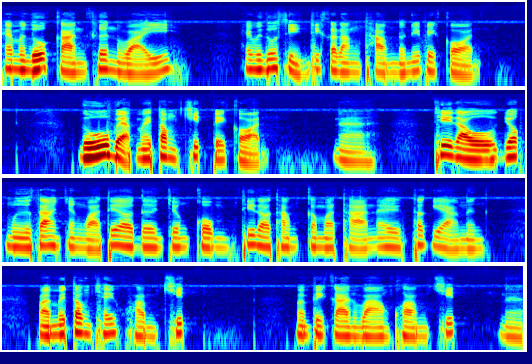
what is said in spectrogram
ให้มันรู้การเคลื่อนไหว ให้มันรู้สิ่งที่กำลังทำตรงนี้ไปก่อน รู้แบบไม่ต้องคิดไปก่อนนะที่เรายกมือสร้างจังหวะที่เราเดินจงกรมที่เราทำกรรมฐานอะไรสักอย่างหนึ่งมันไม่ต้องใช้ความคิด มันเป็นการวางความคิดนะ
